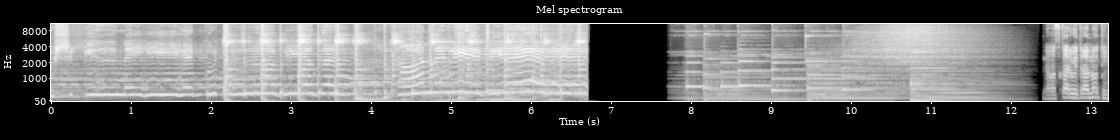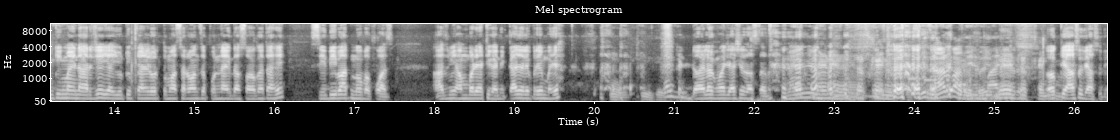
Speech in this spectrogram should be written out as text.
मुश्किल नहीं है कुछ भी अगर ठान लीजिए नमस्कार मित्रांनो thinking mind R J YouTube चॅनलवर तुम्हा सर्वांचं पुन्हा एकदा स्वागत आहे सीधी बात नो बकवास आज मी अंबड या ठिकाणी काय झाले प्रेम भैया डायलॉग माझे असेच असतात ओके असू दे असू दे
